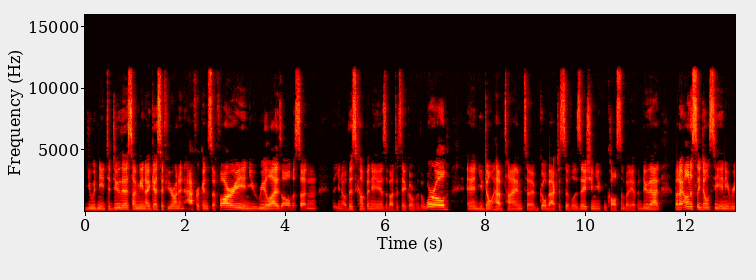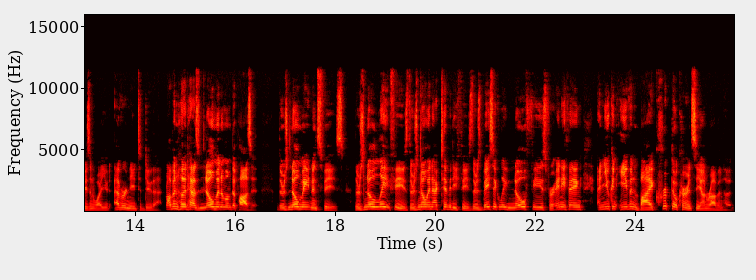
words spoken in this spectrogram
you would need to do this. I mean, I guess if you're on an African safari and you realize all of a sudden that, you know, this company is about to take over the world, and you don't have time to go back to civilization, you can call somebody up and do that. But I honestly don't see any reason why you'd ever need to do that. Robinhood has no minimum deposit. There's no maintenance fees. There's no late fees. There's no inactivity fees. There's basically no fees for anything, and you can even buy cryptocurrency on Robinhood.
